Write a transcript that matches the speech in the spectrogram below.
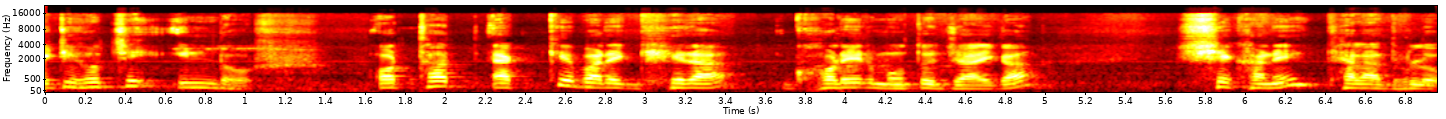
এটি হচ্ছে ইনডোর। অর্থাৎ একেবারে ঘেরা ঘরের মতো জায়গা, সেখানে খেলাধুলো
